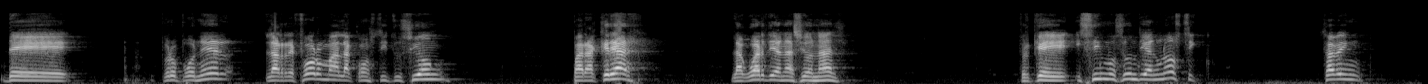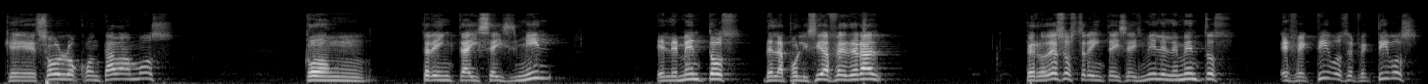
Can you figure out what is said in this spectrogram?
de proponer la reforma a la Constitución para crear la Guardia Nacional, porque hicimos un diagnóstico. Saben que solo contábamos con 36 mil elementos de la Policía Federal, pero de esos 36 mil elementos efectivos, efectivos,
